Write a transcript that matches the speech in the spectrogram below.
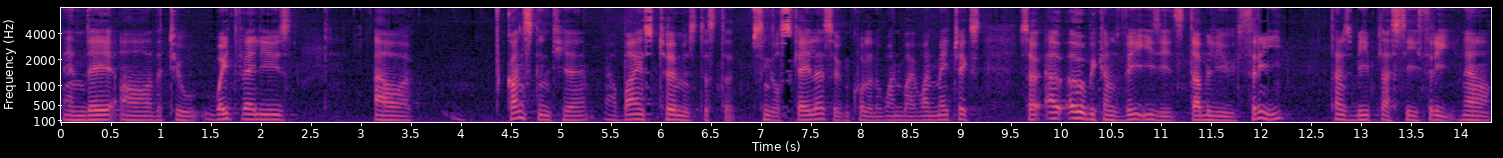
And there are the two weight values. Our constant here, our bias term is just a single scalar, so we can call it a one by one matrix. So O, becomes very easy. It's W3 times B plus C3. Now,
